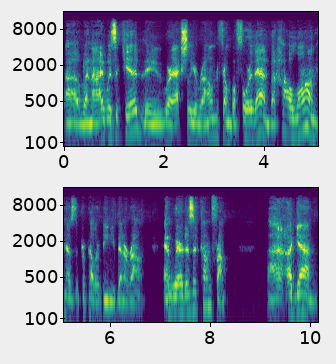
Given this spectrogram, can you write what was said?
uh, when I was a kid. They were actually around from before then. But how long has the propeller beanie been around? And where does it come from? Uh, again,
